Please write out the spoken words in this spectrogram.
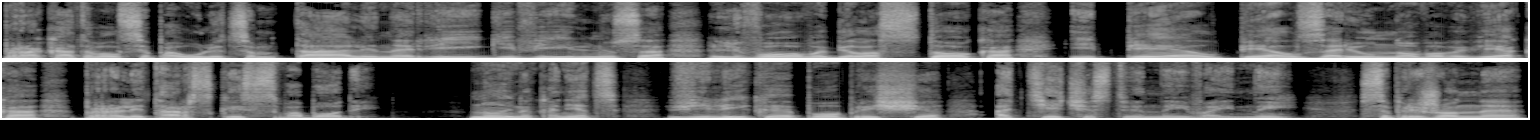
прокатывался по улицам Таллина, Риги, Вильнюса, Львова, Белостока и пел, пел зарю нового века пролетарской свободы. Ну и, наконец, великое поприще Отечественной войны, сопряженное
